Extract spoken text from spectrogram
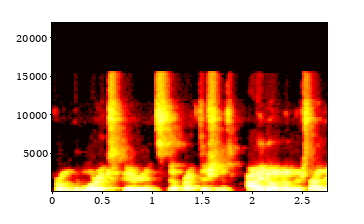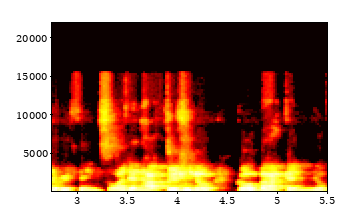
from the more experienced uh, practitioners, I don't understand everything, so I didn't have to you know go back and you know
